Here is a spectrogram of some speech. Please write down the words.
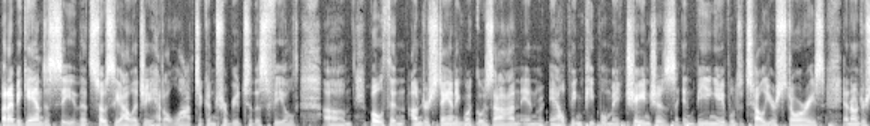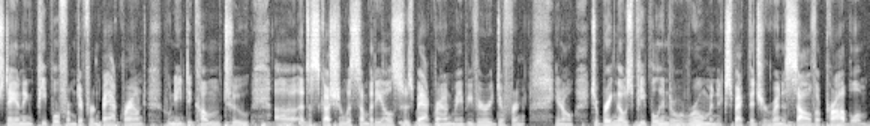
but I began to see that sociology had a lot to contribute to this field, um, both in understanding what goes on and helping people make changes and being able to tell your stories and understanding people from different background who need to come to uh, a discussion with somebody else whose background may be very different. You know, to bring those people into a room and expect that you're going to solve a problem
